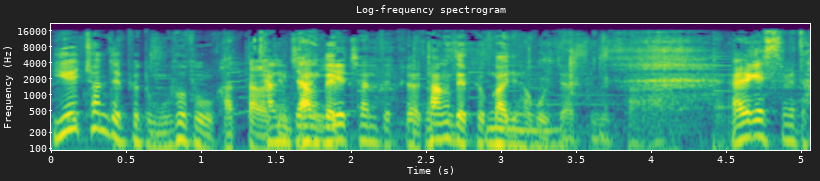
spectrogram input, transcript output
이해찬 대표도 무소속으로 갔다가 당장 당 이해찬 대표 당 대표까지 음. 하고 있지 않습니까? 알겠습니다.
